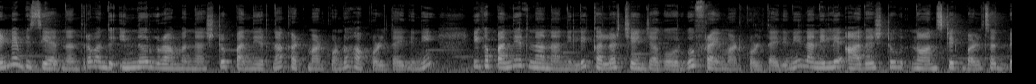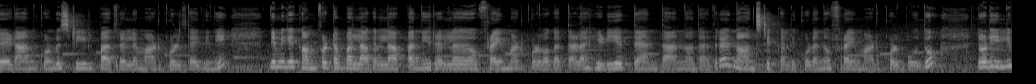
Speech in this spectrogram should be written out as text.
ಎಣ್ಣೆ ಬಿಸಿಯಾದ ನಂತರ ಒಂದು ಇನ್ನೂರು ಗ್ರಾಮನ್ನಷ್ಟು ಪನ್ನೀರ್ನ ಕಟ್ ಮಾಡಿಕೊಂಡು ಹಾಕ್ಕೊಳ್ತಾ ಇದ್ದೀನಿ. ಈಗ ಪನ್ನೀರ್ನ ನಾನಿಲ್ಲಿ ಕಲರ್ ಚೇಂಜ್ ಆಗೋವರೆಗೂ ಫ್ರೈ ಮಾಡ್ಕೊಳ್ತಾ ಇದ್ದೀನಿ. ನಾನಿಲ್ಲಿ ಆದಷ್ಟು ನಾನ್ ಸ್ಟಿಕ್ ಬಳಸೋದು ಬೇಡ ಅಂದ್ಕೊಂಡು ಸ್ಟೀಲ್ ಪಾತ್ರೆಯಲ್ಲೇ ಮಾಡ್ಕೊಳ್ತಾ ಇದ್ದೀನಿ. ನಿಮಗೆ ಕಂಫರ್ಟಬಲ್ ಆಗಲ್ಲ, ಪನ್ನೀರೆಲ್ಲ ಫ್ರೈ ಮಾಡ್ಕೊಳ್ಳುವಾಗ ತಳ ಹಿಡಿಯುತ್ತೆ ಅಂತ ಅನ್ನೋದಾದರೆ ನಾನ್ ಸ್ಟಿಕ್ಕಲ್ಲಿ ಕೂಡ ಫ್ರೈ ಮಾಡ್ಕೊಳ್ಬೋದು. ನೋಡಿ, ಇಲ್ಲಿ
